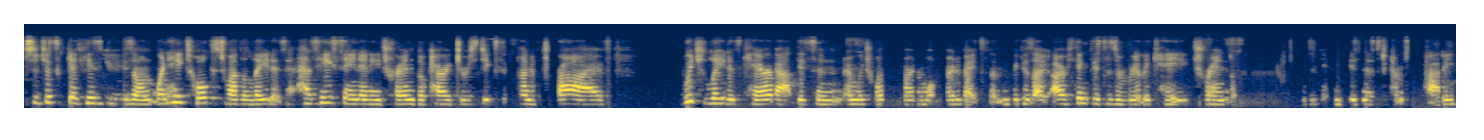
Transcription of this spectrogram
to just get his views on when he talks to other leaders, has he seen any trends or characteristics that kind of drive which leaders care about this and, and which ones don't and what motivates them? Because I, I think this is a really key trend getting business to come to the party.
